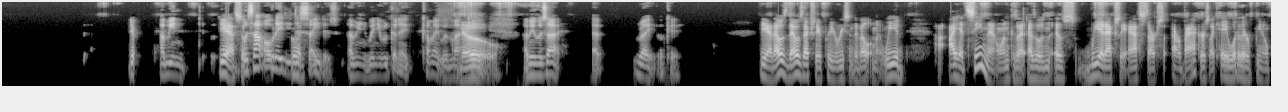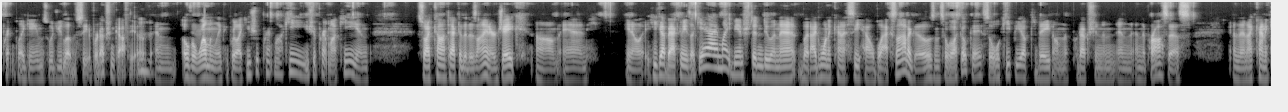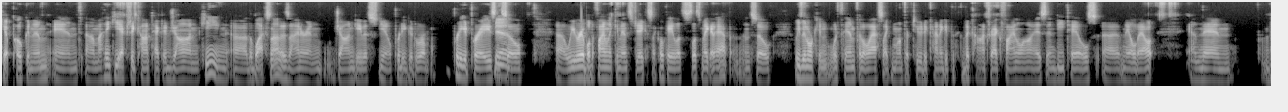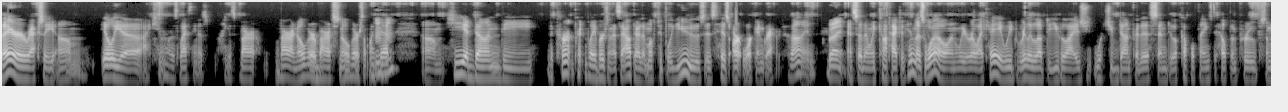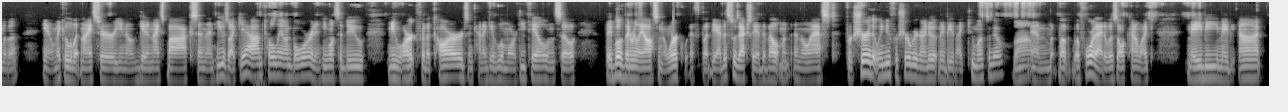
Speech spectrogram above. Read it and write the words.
I mean, yeah. So was that already decided? I mean, when you were going to come out with Maquis? No. I mean, was that uh, right? Okay. Yeah, that was that was actually a pretty recent development. We had I had seen that one because as, was, as we had actually asked our our backers like, hey, what other you know print and play games would you love to see a production copy of? Mm-hmm. And overwhelmingly, people were like, you should print Maquis, you should print Maquis, and so I contacted the designer Jake, um, and you know, he got back to me. He's like, "Yeah, I might be interested in doing that, but I'd want to kind of see how Black Sonata goes." And so we're like, "Okay, so we'll keep you up to date on the production and, and, and the process." And then I kind of kept poking him, and um, I think he actually contacted John Kean, uh, the Black Sonata designer, and John gave us, you know, pretty good, pretty good praise. Yeah. And so uh, we were able to finally convince Jake. It's like, okay, let's let's make it happen. And so we've been working with him for the last like month or two to kind of get the, the contract finalized and details uh, nailed out. And then there, actually, um, Ilya, I can't remember his last name is. I think it's Bar- Baranova or Barasnova or something like mm-hmm. that. Um, he had done the the current print and play version that's out there that most people use is his artwork and graphic design. Right. And so then we contacted him as well, and we were like, "Hey, we'd really love to utilize what you've done for this and do a couple things to help improve some of the, you know, make it a little bit nicer. You know, get a nice box." And then he was like, "Yeah, I'm totally on board," and he wants to do new art for the cards and kind of give a little more detail. And so they've both been really awesome to work with. But yeah, this was actually a development in the last, for sure, that we knew for sure we were going to do it maybe like two months ago. Wow. And but before that, it was all kind of like maybe, maybe not.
